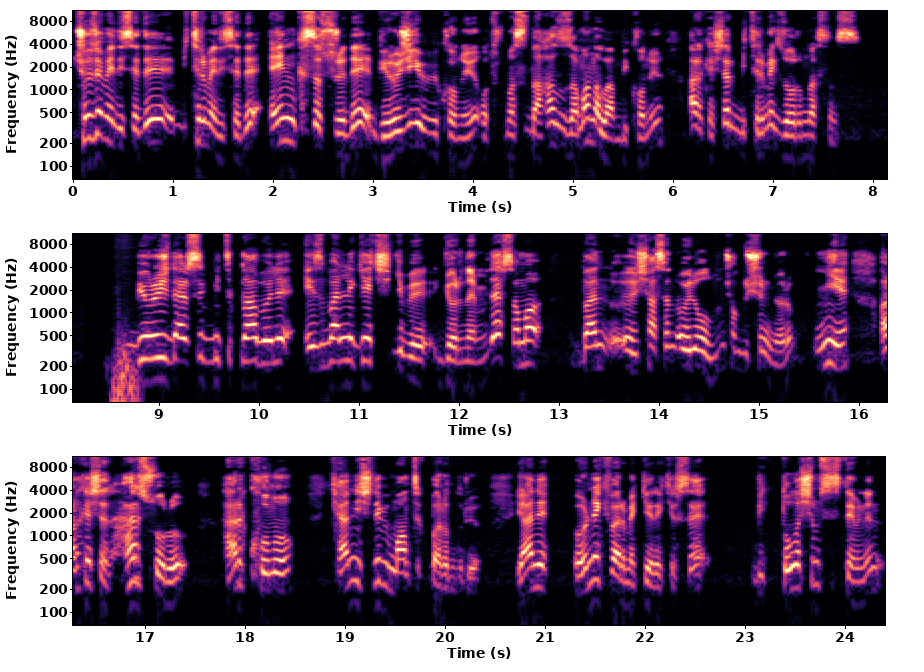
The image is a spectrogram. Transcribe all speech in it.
Çözemediyse de bitirmediyse de en kısa sürede biyoloji gibi bir konuyu oturtması daha zaman alan bir konuyu arkadaşlar bitirmek zorundasınız. Biyoloji dersi bir tık daha böyle ezberle geç gibi görünen bir ders ama ben e, şahsen öyle olduğunu çok düşünmüyorum. Niye? Arkadaşlar her soru, her konu kendi içinde bir mantık barındırıyor. Yani örnek vermek gerekirse bir dolaşım sisteminin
